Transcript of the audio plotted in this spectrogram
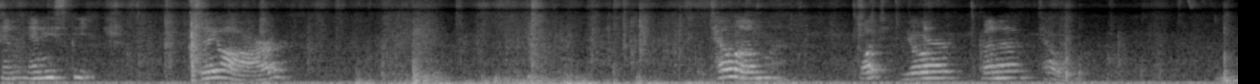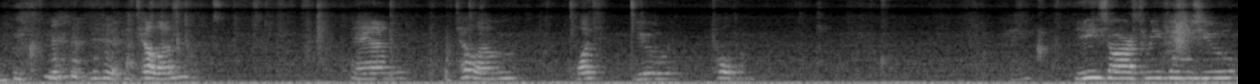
in any speech. They are, tell them what you're gonna tell them. tell them, and tell them what you told them. These are three things you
